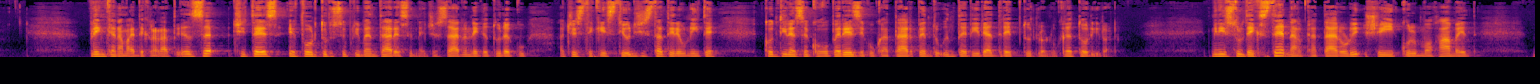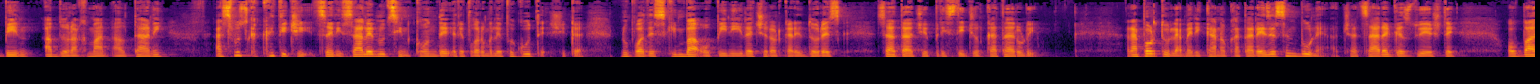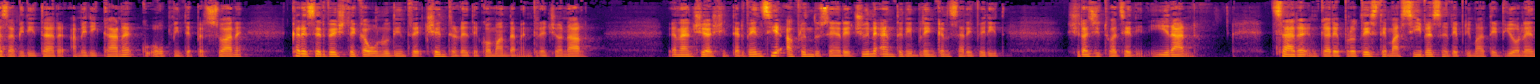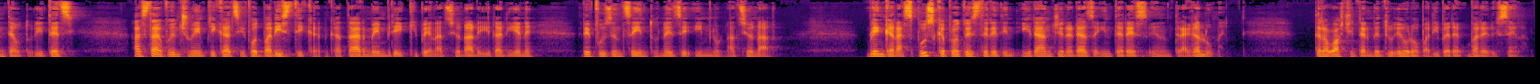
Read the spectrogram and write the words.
Blinken a mai declarat însă, citez, eforturi suplimentare sunt necesare în legătură cu aceste chestiuni și Statele Unite continuă să coopereze cu Qatar pentru întărirea drepturilor lucrătorilor. Ministrul de extern al Qatarului, Sheikul Mohammed bin Abdurrahman Al-Thani, a spus că criticii țării sale nu țin cont de reformele făcute și că nu poate schimba opiniile celor care doresc să atace prestigiul Qatarului. Raporturile americano-catareze sunt bune. Acea țară găzduiește o bază militară americană cu 8.000 de persoane, care servește ca unul dintre centrele de comandament regional. În aceeași intervenție, aflându-se în regiune, Anthony Blinken s-a referit și la situația din Iran țară în care proteste masive sunt reprimate violent de autorități, asta având și o implicație fotbalistică în Qatar, membrii echipei naționale iraniene refuzând să intoneze imnul național. Blinken a spus că protestele din Iran generează interes în întreaga lume. De la Washington pentru Europa Liberă, Valeriu Sela.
